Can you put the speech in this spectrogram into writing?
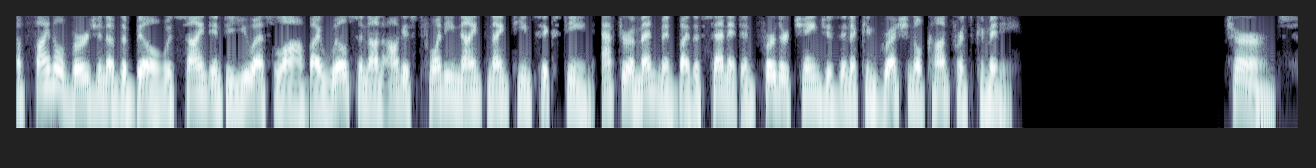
A final version of the bill was signed into U.S. law by Wilson on August 29, 1916, after amendment by the Senate and further changes in a Congressional Conference Committee. Terms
